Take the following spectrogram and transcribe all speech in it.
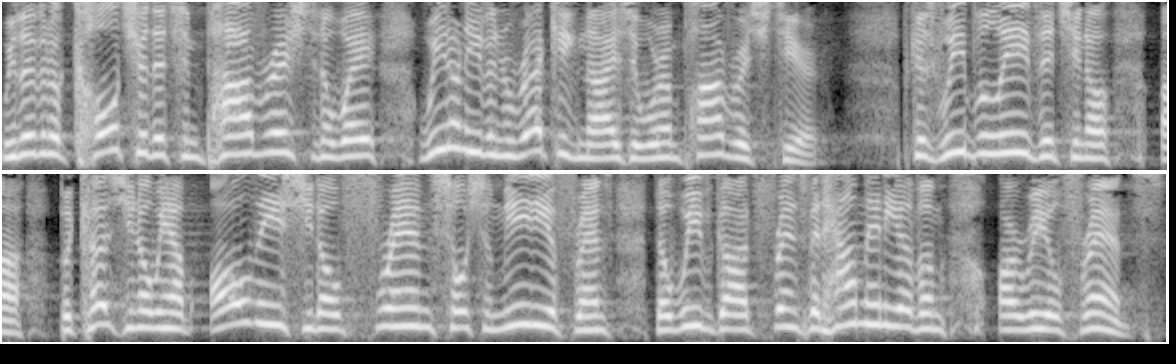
We live in a culture that's impoverished in a way we don't even recognize that we're impoverished here. Because we believe that, you know, uh, because, you know, we have all these, you know, friends, social media friends, that we've got friends, but how many of them are real friends?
